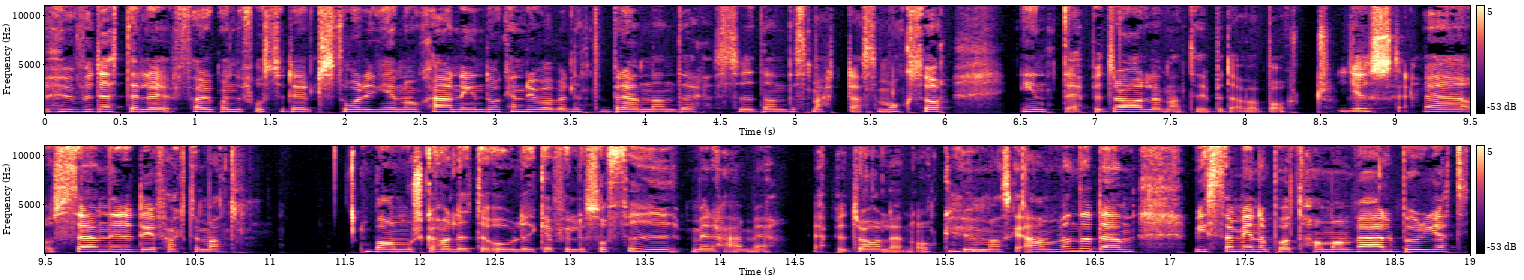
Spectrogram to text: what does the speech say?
huvudet eller föregående fosterdel står i genomskärning, då kan det vara väldigt brännande, svidande smärta som också inte epiduralen att det bedövar bort. Just det. Eh, och sen är det det faktum att barnmorskor har lite olika filosofi med det här med epiduralen och hur man ska använda den. Vissa menar på att har man väl börjat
